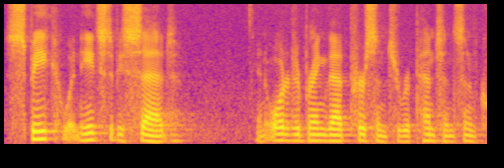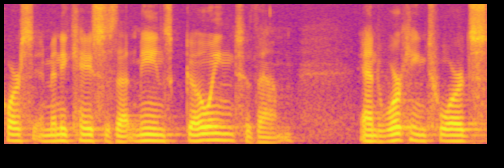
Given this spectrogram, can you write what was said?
Speak what needs to be said in order to bring that person to repentance. And of course, in many cases, that means going to them and working towards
